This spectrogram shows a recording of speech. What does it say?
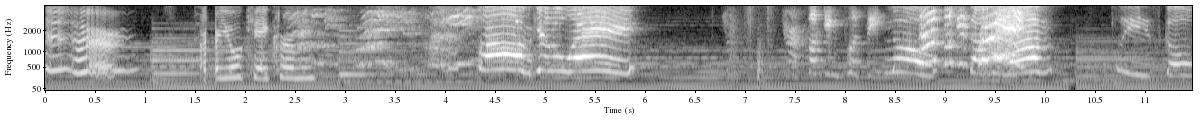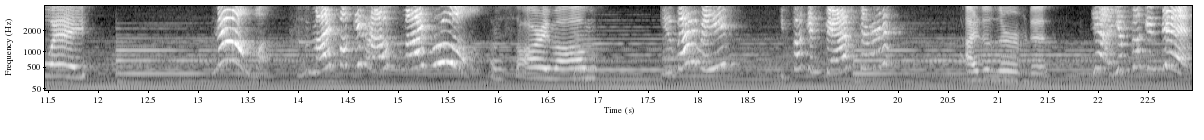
it hurts. Are you okay, Kermit? Mom, get away! You're a fucking pussy. No! Stop fucking Stop it, Mom! Please go away. No. This is my fucking house, my rules. I'm sorry, Mom. You better be. You fucking bastard! I deserved it. Yeah, you fucking did!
